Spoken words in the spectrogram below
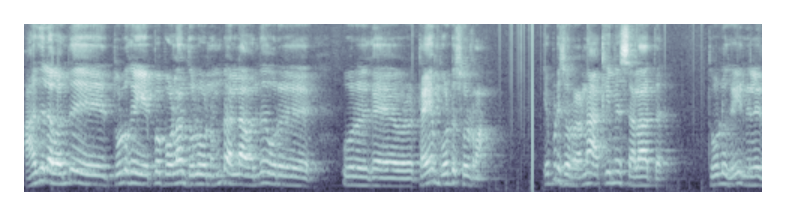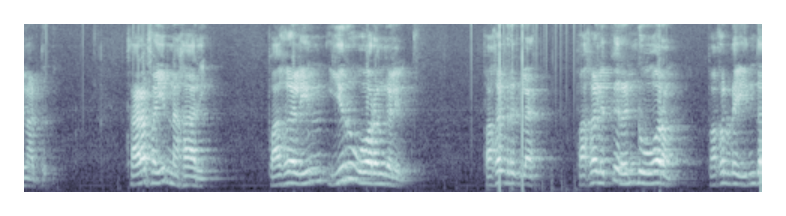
அதில் வந்து தொழுகை எப்போ போகலாம் தொழுவணும்னு அல்லாஹ் வந்து ஒரு ஒரு டைம் போட்டு சொல்கிறான் எப்படி சொல்கிறான்னா அக்கிமே சலாத்தை தொழுகை நிலைநாட்டு. தரஃபையின் நகாரி பகலின் இரு ஓரங்களில். பகல் இருக்குல்ல பகலுக்கு ரெண்டு ஓரம். பகலுடைய இந்த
